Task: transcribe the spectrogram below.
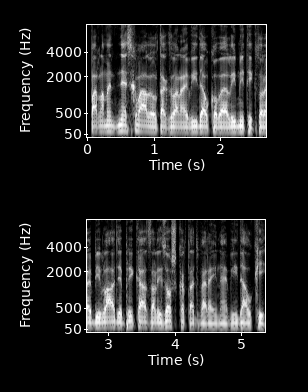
Parlament neschválil tzv. výdavkové limity, ktoré by vláde prikázali zoškrtať verejné výdavky.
